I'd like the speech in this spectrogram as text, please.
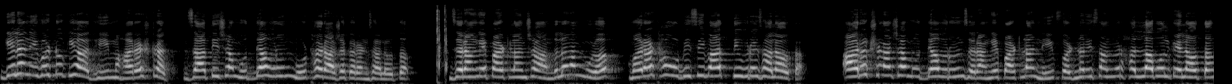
गेल्या निवडणुकीआधी महाराष्ट्रात जातीच्या मुद्द्यावरून मोठं राजकारण झालं होतं. जरांगे पाटलांच्या आंदोलनांमुळे मराठा ओबीसी वाद तीव्र झाला होता. आरक्षणाच्या मुद्द्यावरून जरांगे पाटलांनी फडणवीसांवर हल्लाबोल केला होता.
